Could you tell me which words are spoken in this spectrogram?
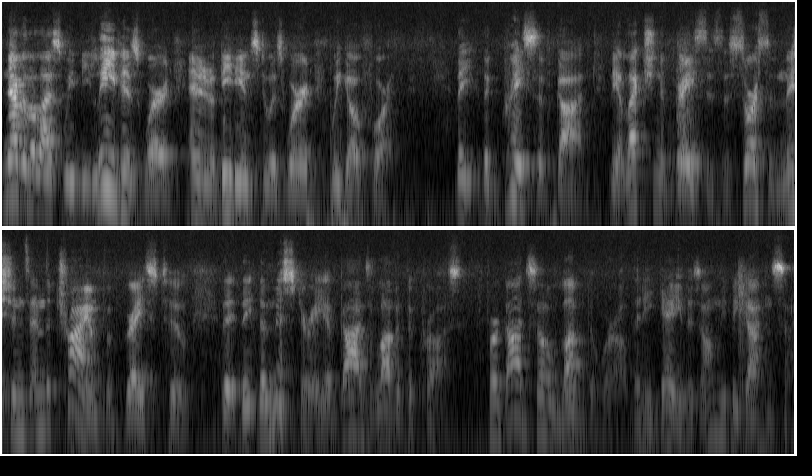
Nevertheless, we believe His word, and in obedience to His word, we go forth. The, the grace of God the election of grace is the source of missions and the triumph of grace, too. The, the, the mystery of God's love at the cross. For God so loved the world that he gave his only begotten Son,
